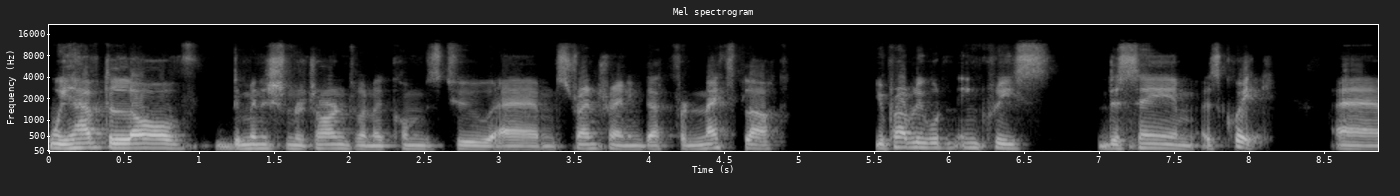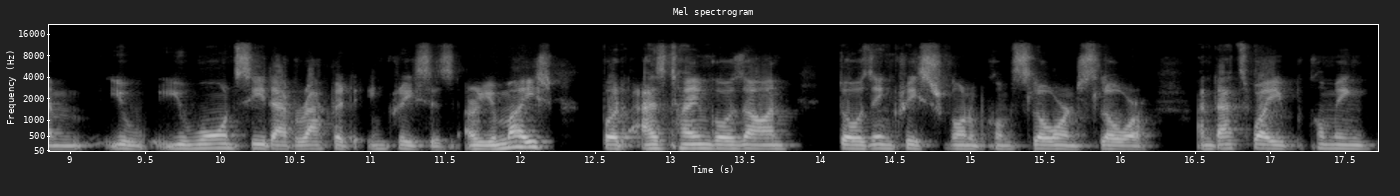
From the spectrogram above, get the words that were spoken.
We have the law of diminishing returns when it comes to um, strength training. That for the next block, you probably wouldn't increase the same as quick. Um, you you won't see that rapid increases, or you might, but as time goes on, those increases are going to become slower and slower, and that's why becoming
